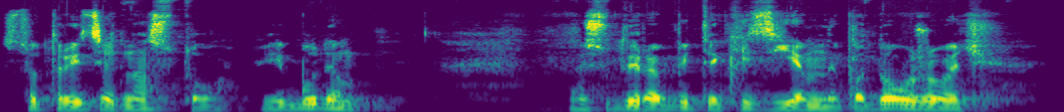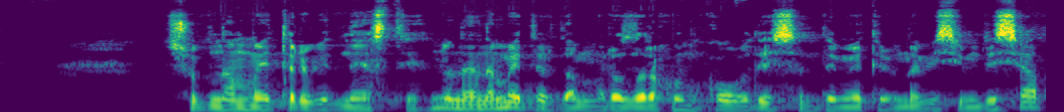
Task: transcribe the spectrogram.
130 на 100. І будемо ось сюди робити такий з'ємний подовжувач, щоб на метр віднести. Ну, не на метр, там розрахунково десь сантиметрів на 80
